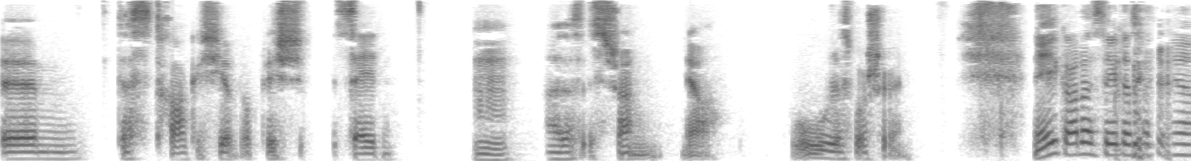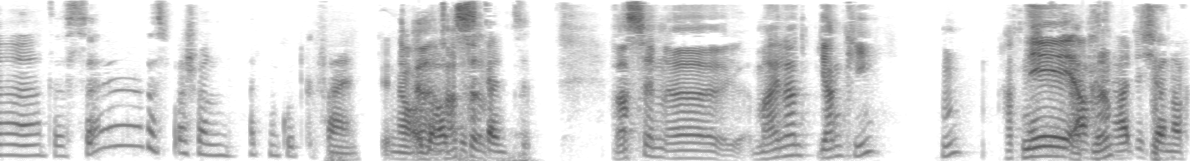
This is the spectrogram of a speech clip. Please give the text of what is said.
ähm, das trage ich hier wirklich selten. Mhm. Also das ist schon, ja, uh, das war schön. Nee, Gardasee, das hat mir, das, äh, das war schon, hat mir gut gefallen. Genau. Äh, was, das Ganze. was denn, äh, Mailand, Yankee? Hm? Hat nee, geklappt, ach, ne? hatte ich ja noch.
